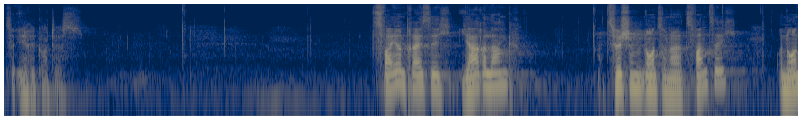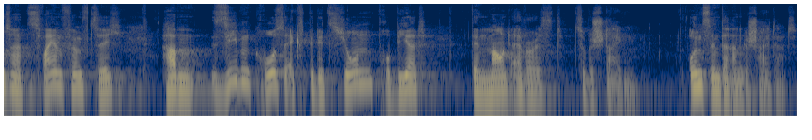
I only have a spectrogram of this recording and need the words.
zur Ehre Gottes. 32 Jahre lang, zwischen 1920 und 1952, haben sieben große Expeditionen probiert, den Mount Everest zu besteigen und sind daran gescheitert.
